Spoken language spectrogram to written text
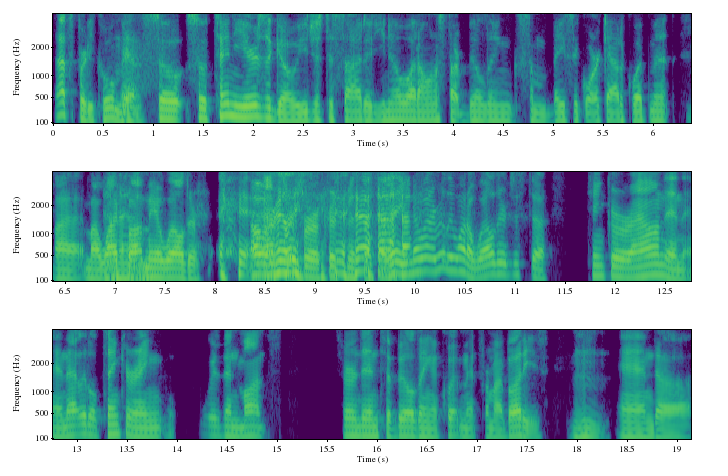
That's pretty cool, man. Yeah. So so 10 years ago, you just decided, you know what, I want to start building some basic workout equipment. My my wife bought me a welder. Oh, really? For Christmas, I said, "Hey, you know what? I really want a welder just to tinker around." And and that little tinkering within months turned into building equipment for my buddies. Mhm. And uh,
